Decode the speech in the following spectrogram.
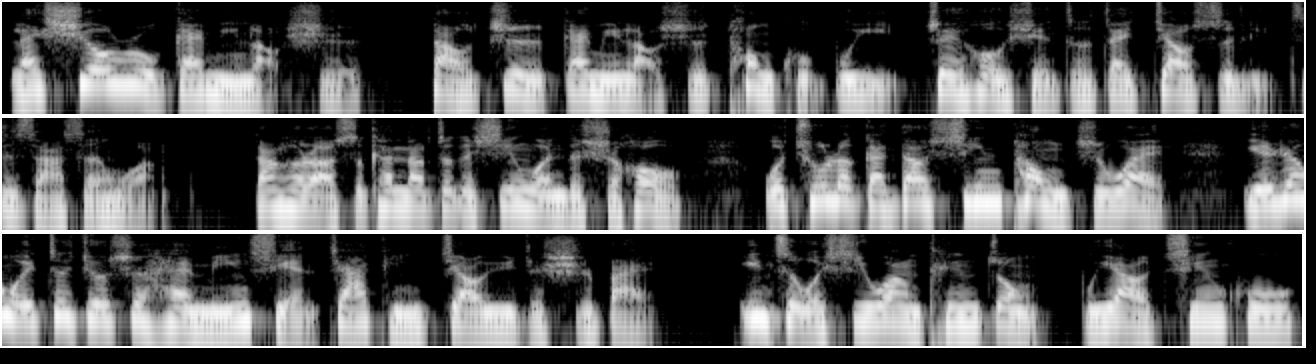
来羞辱该名老师，导致该名老师痛苦不已，最后选择在教室里自杀身亡。当何老师看到这个新闻的时候，我除了感到心痛之外，也认为这就是很明显家庭教育的失败。因此，我希望听众不要轻忽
